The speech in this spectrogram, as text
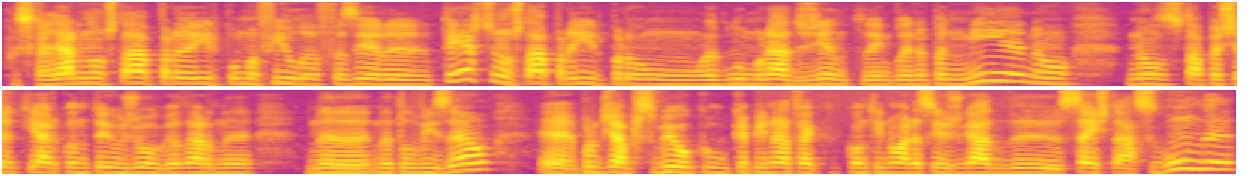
Porque se calhar não está para ir para uma fila fazer eh, testes, não está para ir para um aglomerado de gente em plena pandemia, não, não está para chatear quando tem o jogo a dar na, na, na televisão. Eh, porque já percebeu que o campeonato vai continuar a ser jogado de sexta à segunda,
